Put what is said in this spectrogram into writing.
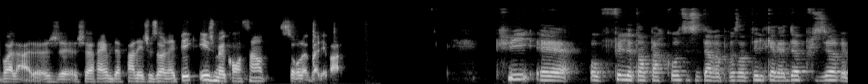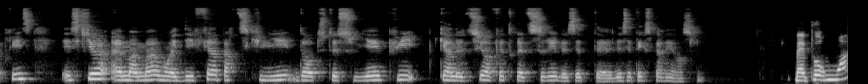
voilà, je, je rêve de faire les Jeux olympiques et je me concentre sur le volleyball. Puis, euh, au fil de ton parcours, tu as représenté le Canada à plusieurs reprises. Est-ce qu'il y a un moment ou un défi en particulier dont tu te souviens, puis qu'en as-tu en fait retiré de cette, euh, expérience-là? Bien, pour moi,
